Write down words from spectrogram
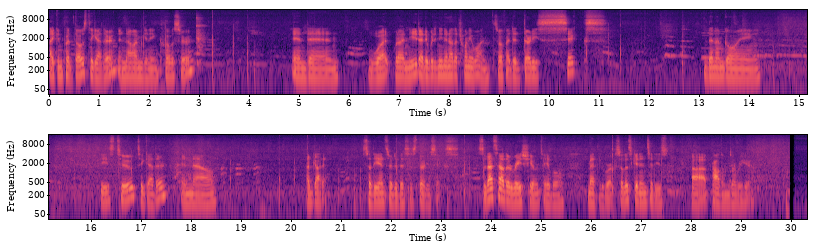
I can put those together and now I'm getting closer. And then what would I need? I would need another 21. So if I did 36, then I'm going these two together and now I've got it. So the answer to this is 36. So that's how the ratio table method works. So let's get into these uh, problems over here.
